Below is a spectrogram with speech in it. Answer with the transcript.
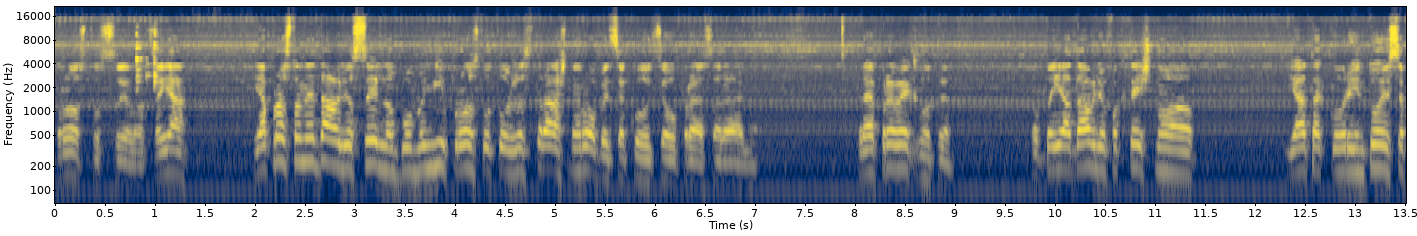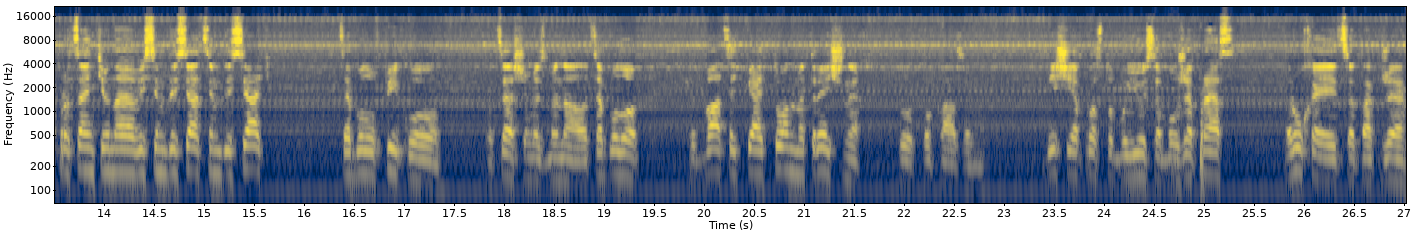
Просто сила. Це я. Я просто не давлю сильно, бо мені просто то страшно робиться коло цього преса, реально. Треба привикнути. Тобто я давлю фактично, я так орієнтуюся процентів на 80-70. Це було в піку, оце, що ми зминали. Це було 25 тонн метричних тут показано. Більше я просто боюся, бо вже прес рухається так вже.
